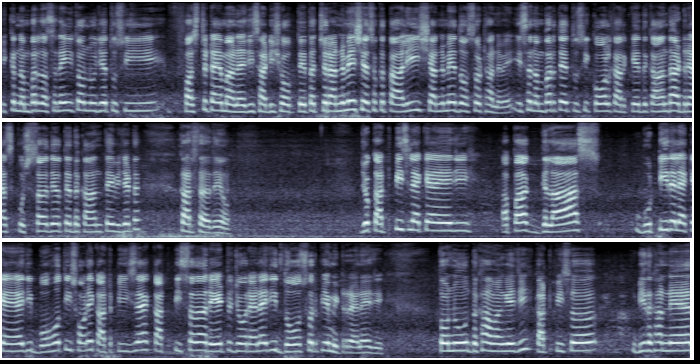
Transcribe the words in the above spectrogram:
ਇੱਕ ਨੰਬਰ ਦੱਸਦੇ ਜੀ ਤੁਹਾਨੂੰ, ਜੇ ਤੁਸੀਂ ਫਸਟ ਟਾਈਮ ਆਣਾ ਜੀ ਸਾਡੀ ਸ਼ਾਪ ਤੇ, ਤਾਂ 94641 96298 ਇਸ ਨੰਬਰ ਤੇ ਤੁਸੀਂ ਕਾਲ ਕਰਕੇ ਦੁਕਾਨ ਦਾ ਐਡਰੈਸ ਪੁੱਛ ਸਕਦੇ ਹੋ ਤੇ ਦੁਕਾਨ ਤੇ ਵਿਜ਼ਿਟ ਕਰ ਸਕਦੇ ਹੋ। ਜੋ ਕੱਟ ਪੀਸ ਲੈ ਕੇ ਆਏ ਜੀ, ਆਪਾਂ ਗਲਾਸ ਬੂਟੀ ਦੇ ਲੈ ਕੇ ਆਏ ਹਾਂ ਜੀ, ਬਹੁਤ ਹੀ ਸੋਹਣੇ ਕੱਟ ਪੀਸ ਹੈ। ਕੱਟ ਪੀਸਾਂ ਦਾ ਰੇਟ ਜੋ ਰਹਿਣਾ ਹੈ ਜੀ 200 ਰੁਪਏ ਮੀਟਰ ਰਹਿਣਾ ਹੈ ਜੀ। ਤੁਹਾਨੂੰ ਦਿਖਾਵਾਂਗੇ ਜੀ ਕੱਟ ਪੀਸ ਵੀ ਦਿਖਾਣੇ ਆ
